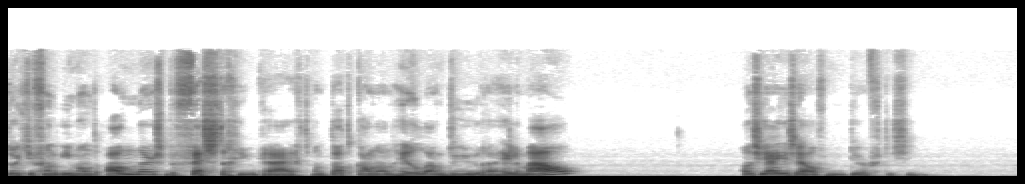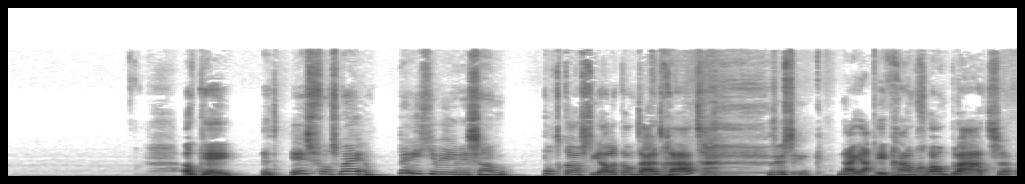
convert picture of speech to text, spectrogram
tot je van iemand anders bevestiging krijgt. Want dat kan dan heel lang duren. Helemaal als jij jezelf niet durft te zien. Oké, het is volgens mij een beetje weer eens zo'n podcast die alle kanten uitgaat. dus ik, nou ja, ik ga hem gewoon plaatsen.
